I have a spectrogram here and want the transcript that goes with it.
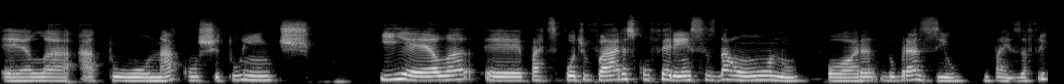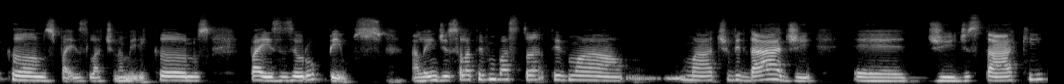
ela atuou na Constituinte e ela é, participou de várias conferências da ONU fora do Brasil, em países africanos, países latino-americanos, países europeus. Além disso, ela teve, um bastante, teve uma, uma atividade é, de destaque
